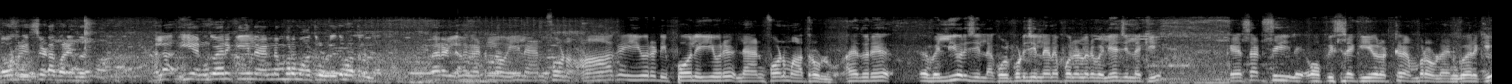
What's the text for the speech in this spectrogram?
നോട്ട് രജിസ്റ്റേർഡാണ് പറയുന്നത്. അല്ല ഈ എൻക്വയറിക്ക് ഈ ലാൻഡ് നമ്പർ മാത്രമേ ഉള്ളൂ. ഇത് മാത്രമേ ഉള്ളൂ. വേറെ ഇല്ല. കേട്ടല്ലോ ഈ ലാൻഡ് ഫോൺ ആകെ ഈ ഒരു ഡിപ്പോയിൽ ഈ ഒരു ലാൻഡ് ഫോൺ മാത്രമേ ഉള്ളൂ. അതായത് ഒരു വലിയൊരു ജില്ല കോഴിക്കോട് ജില്ലേനെ പോലുള്ള ഒരു വലിയ ജില്ലയ്ക്ക് K S R T C ഓഫീസിലേക്ക് ഈ ഒരു ഒറ്റ നമ്പറേ ഉള്ളൂ എൻക്വയറിക്ക്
